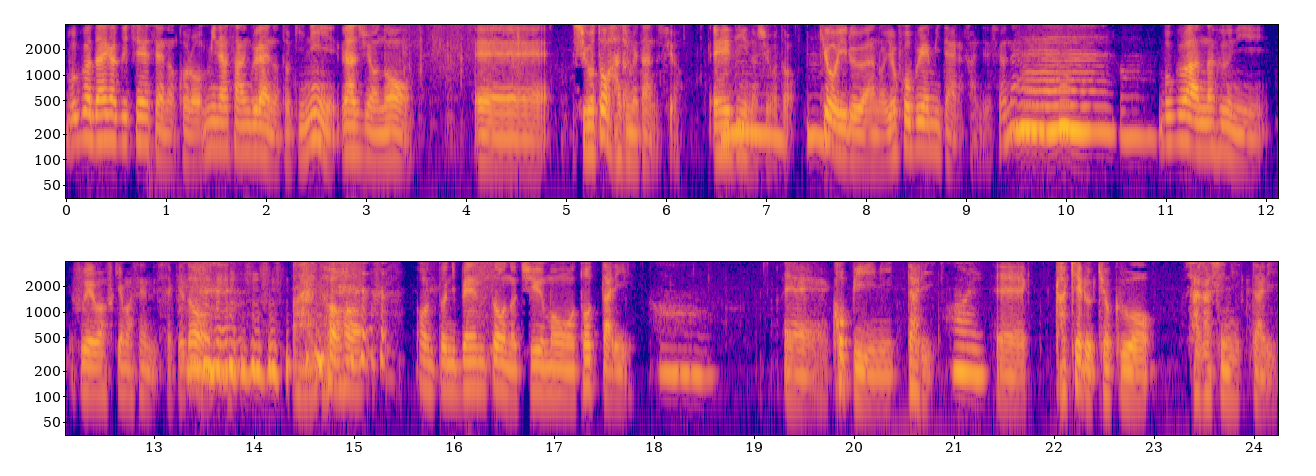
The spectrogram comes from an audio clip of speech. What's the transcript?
僕は大学1年生の頃、皆さんぐらいの時に、ラジオの、えー、仕事を始めたんですよ。AD の仕事。うん今日いる、あの、横笛みたいな感じですよね。うん僕はあんな風に笛は吹けませんでしたけど、あの、本当に弁当の注文を取ったり、えーコピーに行ったり、はい。えーかける曲を探しに行ったり、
